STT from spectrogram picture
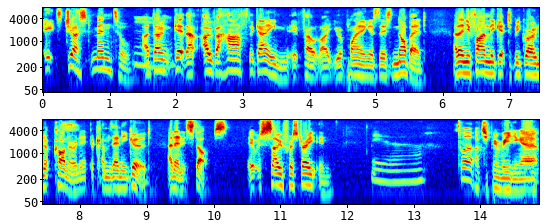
it's just mental. I mm. don't get that. Over half the game, it felt like you were playing as this knobhead, and then you finally get to be grown up Connor, and it becomes any good, and then it stops. It was so frustrating. Yeah, but I've just been reading a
